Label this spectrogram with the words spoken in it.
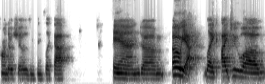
condo shows and things like that. And um, oh yeah, like I do a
